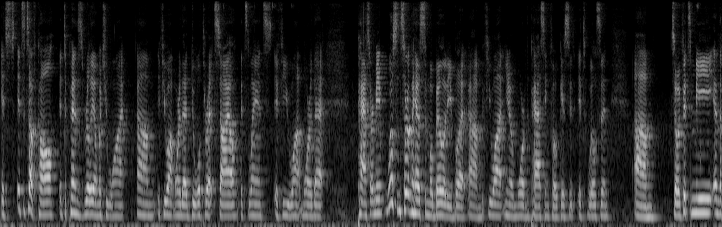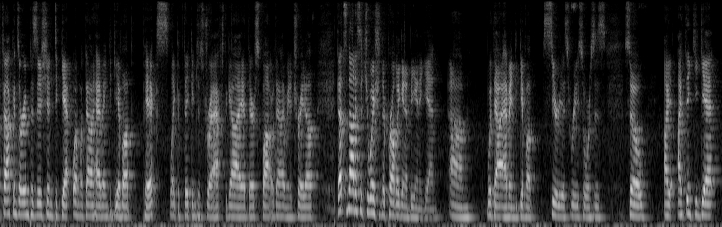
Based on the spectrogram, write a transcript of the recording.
it's it's a tough call. It depends really on what you want. Um, if you want more of that dual threat style, it's Lance. If you want more of that passer, I mean Wilson certainly has some mobility, but um, if you want you know more of the passing focus, it, it's Wilson. Um, so if it's me and the Falcons are in position to get one without having to give up picks, like if they can just draft the guy at their spot without having to trade up, that's not a situation they're probably going to be in again um, without having to give up serious resources. So I, I think you get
